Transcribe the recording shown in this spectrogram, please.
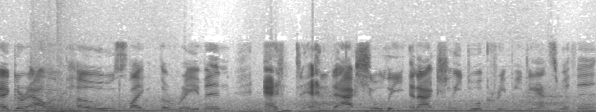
Edgar Allan Poe's like The Raven and and actually and actually do a creepy dance with it,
